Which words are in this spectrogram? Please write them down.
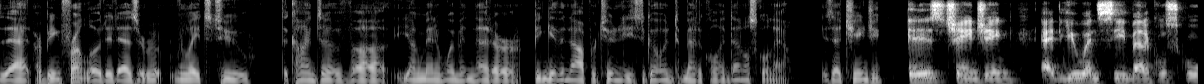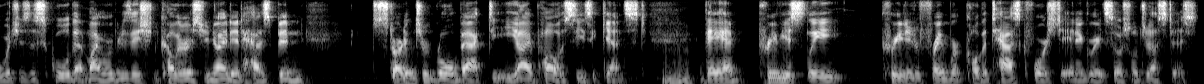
that are being front loaded as it re- relates to the kinds of uh, young men and women that are being given opportunities to go into medical and dental school now. Is that changing? It is changing at UNC Medical School, which is a school that my organization, Color Us United, has been starting to roll back DEI policies against. Mm-hmm. They had previously created a framework called the Task Force to Integrate Social Justice.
